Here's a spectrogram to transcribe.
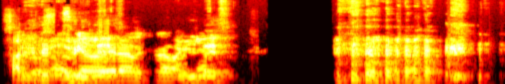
Saludos. Aviles.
